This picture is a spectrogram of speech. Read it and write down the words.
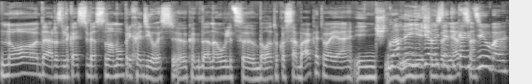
Но да, развлекать себя самому приходилось, э, когда на улице была только собака твоя и ничего Главное, не не делать заняться. это как Дзюба.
